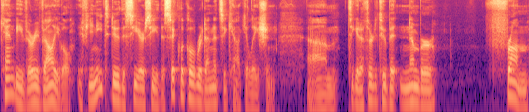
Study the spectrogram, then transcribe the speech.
can be very valuable. If you need to do the CRC, the cyclical redundancy calculation, um, to get a 32-bit number from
